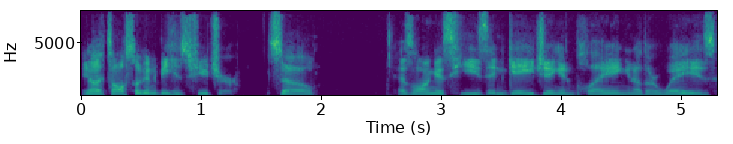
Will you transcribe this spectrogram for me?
you know, it's also going to be his future. So as long as he's engaging and playing in other ways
